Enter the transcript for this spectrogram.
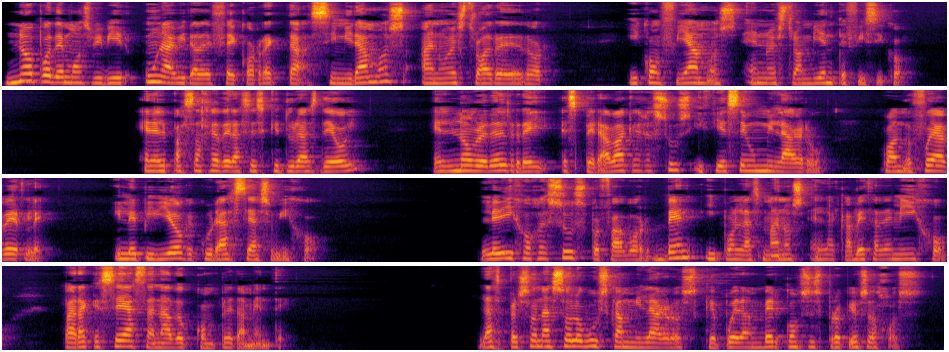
No podemos vivir una vida de fe correcta si miramos a nuestro alrededor y confiamos en nuestro ambiente físico. En el pasaje de las Escrituras de hoy, el noble del rey esperaba que Jesús hiciese un milagro cuando fue a verle y le pidió que curase a su hijo. Le dijo Jesús, por favor, ven y pon las manos en la cabeza de mi hijo, para que sea sanado completamente. Las personas solo buscan milagros que puedan ver con sus propios ojos.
